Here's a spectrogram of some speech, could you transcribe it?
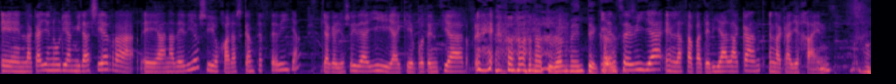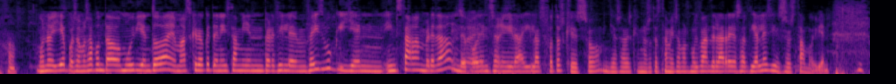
en la calle Nuria en Mirasierra, eh, Ana de Dios y Ojaras Cáncer Cedilla, ya que yo soy de allí y hay que potenciar. Naturalmente, Y en Sevilla, en la zapatería Lacant, en la calle Jaén. Bueno, oye, pues hemos apuntado muy bien todo. Además, creo que tenéis también perfil en Facebook y en Instagram, ¿verdad? Donde pueden seguir ahí las fotos, que eso, ya sabes que nosotros también somos muy fans de las redes sociales y eso está muy bien.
